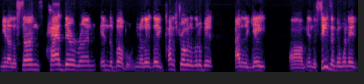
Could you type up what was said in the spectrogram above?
you know, the Suns had their run in the bubble. You know, they they kind of struggled a little bit out of the gate um, in the season, but when they,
